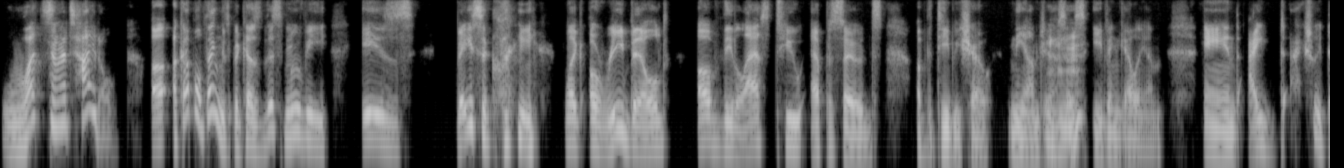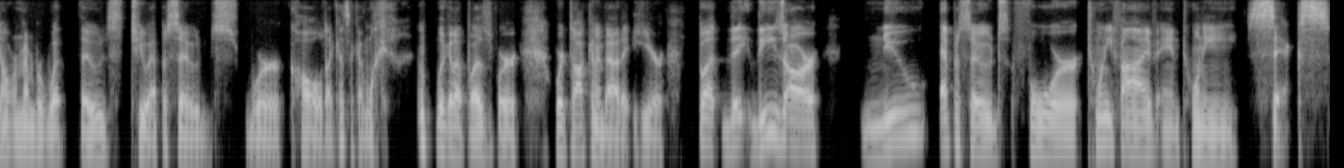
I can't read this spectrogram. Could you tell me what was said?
what's in a title uh, a couple things because this movie is basically like a rebuild of the last two episodes of the TV show Neon Genesis mm-hmm. Evangelion. And I d- actually don't remember what those two episodes were called. I guess I can look look it up as we're we're talking about it here. But they, these are new episodes for 25 and 26.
